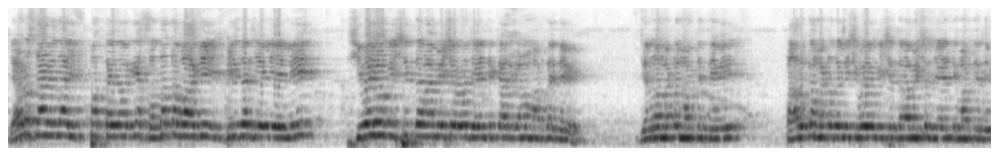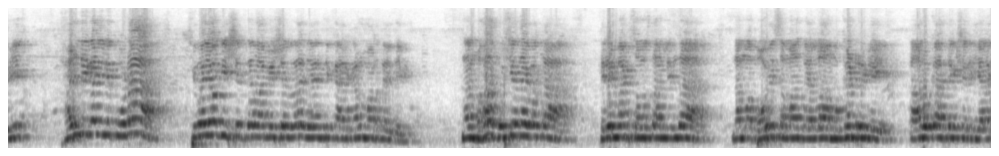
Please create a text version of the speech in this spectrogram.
ಎರಡು ಸಾವಿರದ ಇಪ್ಪತ್ತೈದವರೆಗೆ ಸತತವಾಗಿ ಬೀದರ್ ಜಿಲ್ಲೆಯಲ್ಲಿ ಶಿವಯೋಗಿ ಸಿದ್ದರಾಮೇಶ್ವರ ಜಯಂತಿ ಕಾರ್ಯಕ್ರಮ ಮಾಡ್ತಾ ಇದ್ದೇವೆ. ಜಿಲ್ಲಾ ಮಟ್ಟ ಮಾಡ್ತಾ ಇದ್ದೀವಿ. ತಾಲೂಕಾ ಮಟ್ಟದಲ್ಲಿ ಶಿವಯೋಗಿ ಸಿದ್ದರಾಮೇಶ್ವರ ಜಯಂತಿ ಮಾಡ್ತಾ ಇದ್ದೀವಿ. ಹಳ್ಳಿಗಳಲ್ಲಿ ಕೂಡ ಶಿವಯೋಗಿ ಸಿದ್ದರಾಮೇಶ್ವರರ ಜಯಂತಿ ಕಾರ್ಯಕ್ರಮ ಮಾಡ್ತಾ ಇದ್ದೀವಿ. ನಾನು ಬಹಳ ಖುಷಿಯಾದ ಇವತ್ತ ಹಿರೇಮಠ ಸಂಸ್ಥಾನದಿಂದ ನಮ್ಮ ಭೋವಿ ಸಮಾಜದ ಎಲ್ಲ ಮುಖಂಡರಿಗೆ, ತಾಲೂಕಾ ಅಧ್ಯಕ್ಷರಿಗೆ ಎಲ್ಲ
